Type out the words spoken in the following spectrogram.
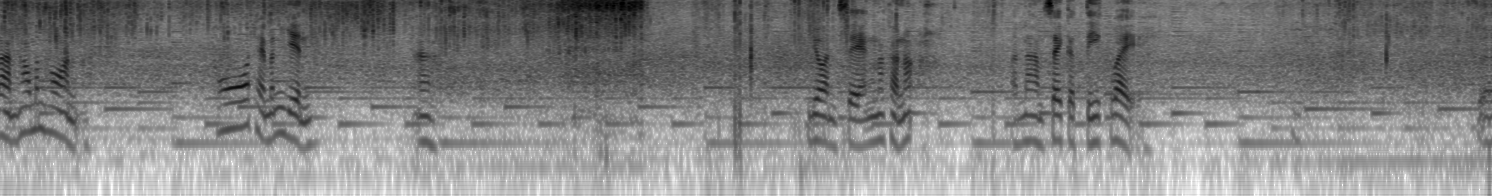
บ้านเฮามันห่อนฮดให้มันเย็นอะย้อนแสงเนาะค่ะเนาะ เอาน้ำใส่กระติกไว้เพื่อ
